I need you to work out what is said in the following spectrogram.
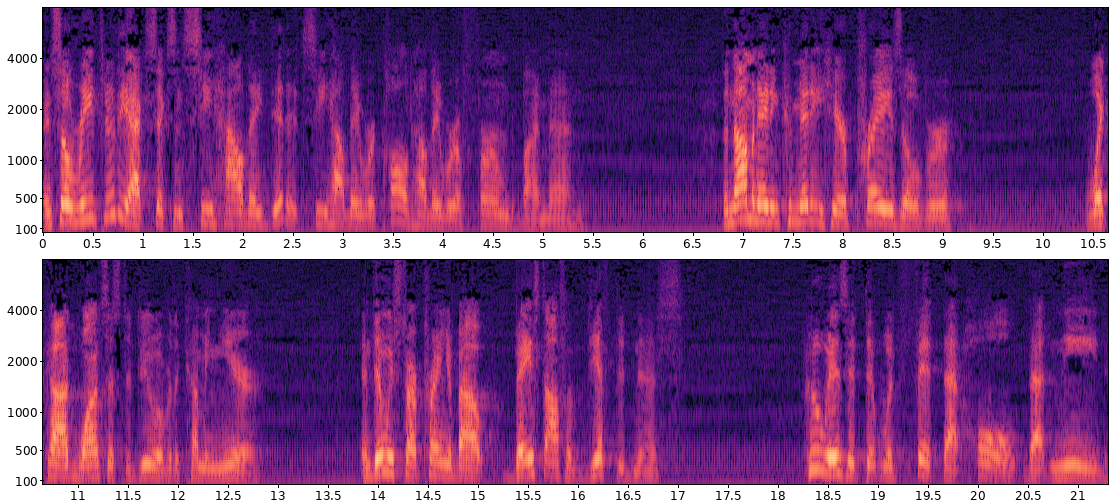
And so read through the Acts 6 and see how they did it. See how they were called, how they were affirmed by men. The nominating committee here prays over what God wants us to do over the coming year. And then we start praying about, based off of giftedness, who is it that would fit that hole, that need,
